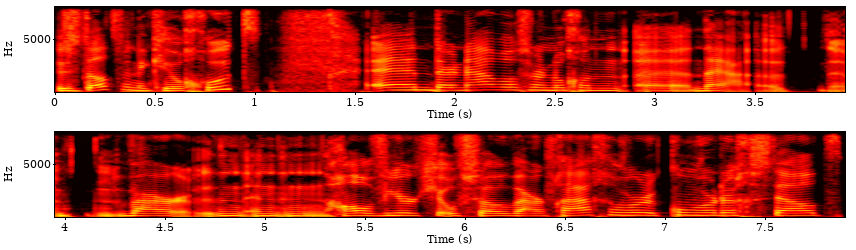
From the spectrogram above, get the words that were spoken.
Dus dat vind ik heel goed. En daarna was er nog een, eh, nou ja, waar een, een, half uurtje of zo waar vragen worden, kon worden gesteld.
